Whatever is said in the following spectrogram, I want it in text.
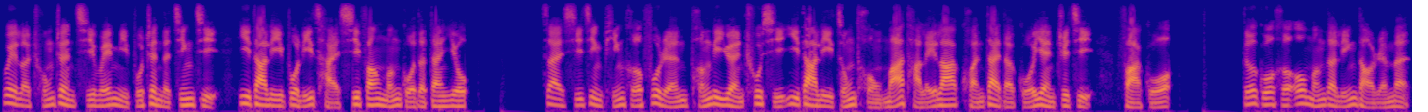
为了重振其萎靡不振的经济，意大利不理睬西方盟国的担忧。在习近平和夫人彭丽媛出席意大利总统马塔雷拉款待的国宴之际，法国。德国和欧盟的领导人们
